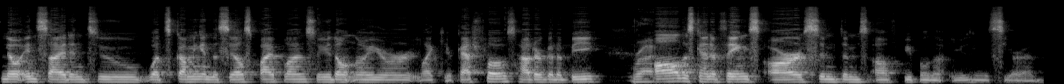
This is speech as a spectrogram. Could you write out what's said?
No insight into what's coming in the sales pipeline, so you don't know your like your cash flows, how they're going to be. Right. All these kind of things are symptoms of people not using the CRM.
